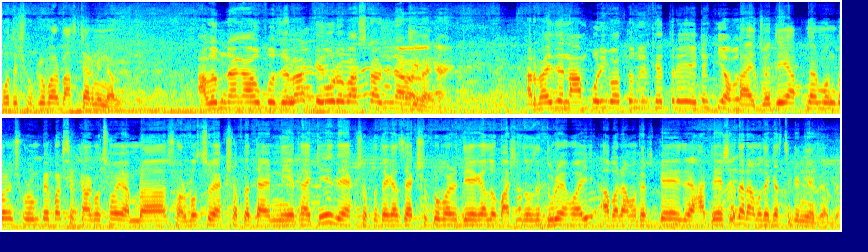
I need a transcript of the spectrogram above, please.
প্রতি শুক্রবার বাস টার্মিনাল। আলমডাঙ্গা উপজেলার পৌর বাস টার্মিনাল এলাকায়। আর ভাই যে নাম পরিবর্তনের ক্ষেত্রে এটা কি অবস্থা? ভাই যদি আপনার মন করেন শোরুম পেপারসের কাগজ হয় আমরা সর্বোচ্চ এক সপ্তাহ টাইম নিয়ে থাকি যে এক সপ্তাহ দেখা যাচ্ছে এক শুক্রবারে দিয়ে গেল বাসা যদি দূরে হয় আবার আমাদেরকে যে হাটে এসে তারা আমাদের কাছ থেকে নিয়ে যাবে।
